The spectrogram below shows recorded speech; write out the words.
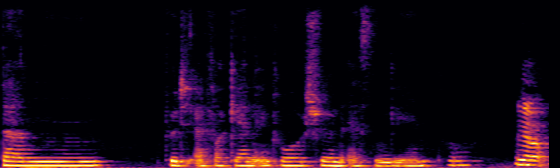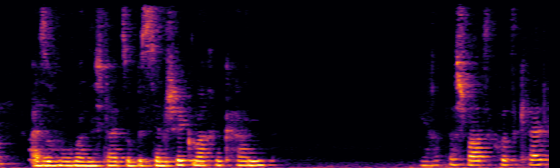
dann würde ich einfach gerne irgendwo schön essen gehen. So. Ja. Also wo man sich da halt so ein bisschen schick machen kann. Ja, Das schwarze kurze Kleid.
